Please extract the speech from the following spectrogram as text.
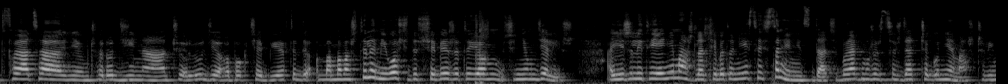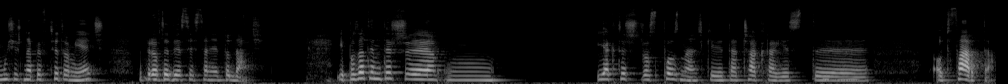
twoja cała, nie wiem, czy rodzina, czy ludzie obok ciebie, wtedy ma- masz tyle miłości do siebie, że ty ją, się nią dzielisz. A jeżeli ty jej nie masz dla siebie, to nie jesteś w stanie nic dać, bo jak możesz coś dać, czego nie masz? Czyli musisz najpierw ty to mieć, dopiero wtedy jesteś w stanie to dać. I poza tym też, e, mm, jak też rozpoznać, kiedy ta czakra jest e, otwarta.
